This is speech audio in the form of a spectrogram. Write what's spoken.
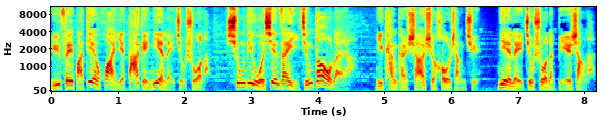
于飞把电话也打给聂磊，就说了：“兄弟，我现在已经到了呀，你看看啥时候上去？”聂磊就说了：“别上了，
